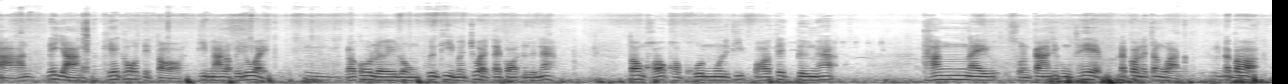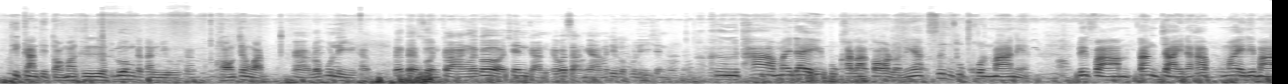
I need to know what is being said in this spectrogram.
สารได้อย่างเคสเขาก็ติดต่อทีมงานเราไปด้วย อืมแล้วก็เลยลงพื้นที่มาช่วยแต่ก่อนอื่นนะ ต้องขอขอบคุณมูลนิธิปอเต็กตึงฮะทั้งในส่วนกลางที่กรุงเทพแล้วก็ในจังหวัด แล้วก็ที่การติดต่อมาคือร่วมกับตันยูครับของจังหวัด อ่าลบบุรีครับตั้งแต่ส่วนกลางแล้วก็เช่นกันก็ประสานงานมาที่ลบบุรีเช่นเดียวกันคือถ้าไม่ได้บุคลากรเหล่านี้ซึ่งทุกคนมาเนี่ยด้วยความตั้งใจนะครับ ไม่ได้มา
